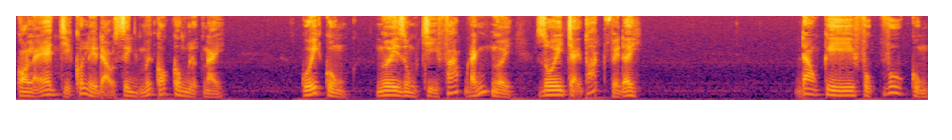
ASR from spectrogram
Có lẽ chỉ có Lê Đạo Sinh mới có công lực này. Cuối cùng, người dùng chỉ pháp đánh người rồi chạy thoát về đây. Đao kỳ phục vô cùng.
